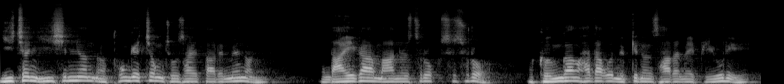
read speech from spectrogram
2020년 통계청 조사에 따르면 나이가 많을수록 스스로 건강하다고 느끼는 사람의 비율이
